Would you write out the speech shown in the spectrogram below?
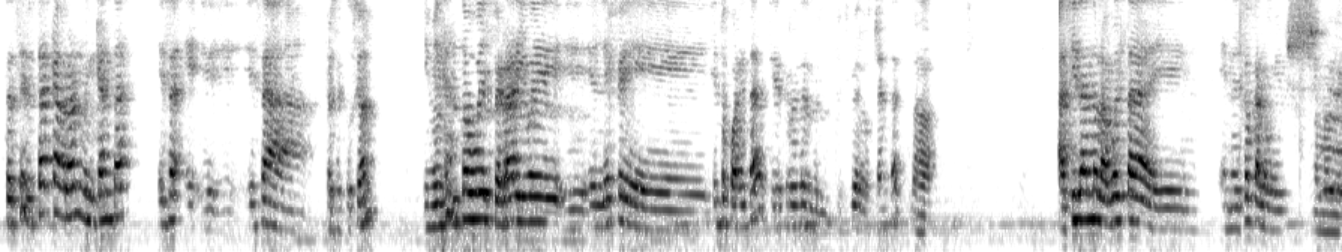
O sea, se está cabrón, me encanta esa, eh, eh, esa persecución. Y me encantó, güey, el Ferrari, güey, eh, el F-140, que creo que es el del principio de los 80s. Ajá, Así dando la vuelta en el Zócalo, güey. no mames.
